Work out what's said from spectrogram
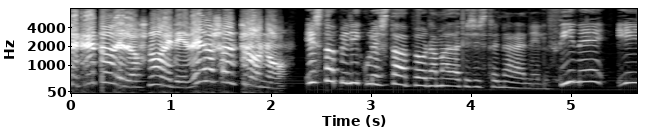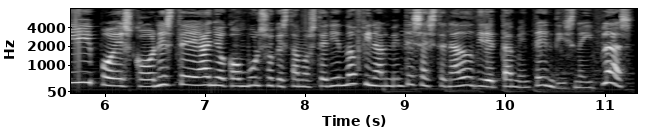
Secreto de los no herederos al trono. Esta película estaba programada que se estrenara en el cine y pues con este año convulso que estamos teniendo finalmente se ha estrenado directamente en Disney Plus.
